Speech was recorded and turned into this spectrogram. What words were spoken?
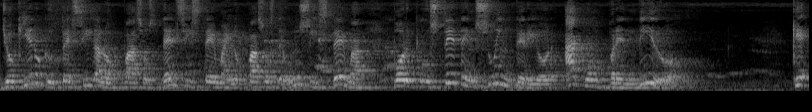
yo quiero que usted siga los pasos del sistema y los pasos de un sistema porque usted en su interior ha comprendido que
